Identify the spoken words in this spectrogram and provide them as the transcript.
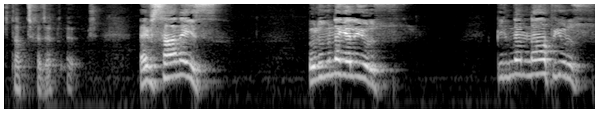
Kitap çıkacak. Efsaneyiz. Ölümüne geliyoruz. Bilmem ne yapıyoruz.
